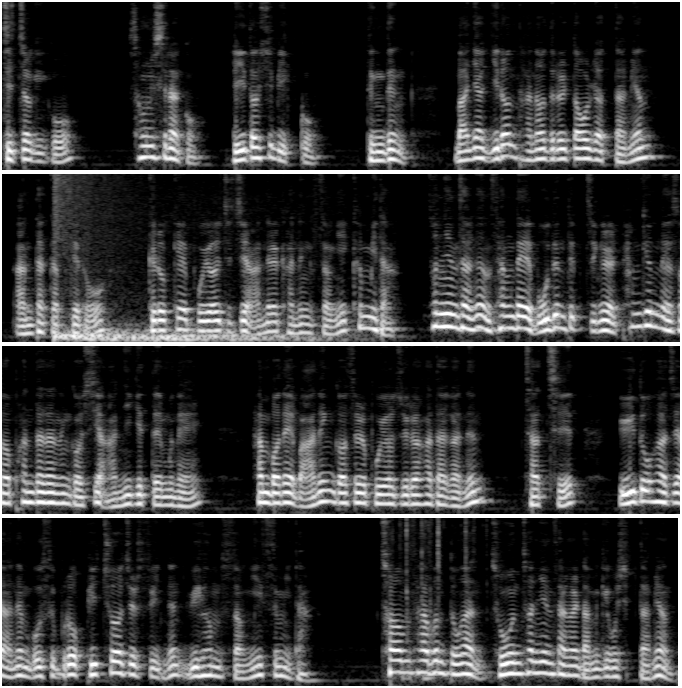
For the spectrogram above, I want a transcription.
지적이고, 성실하고, 리더십 있고, 등등, 만약 이런 단어들을 떠올렸다면 안타깝게도 그렇게 보여지지 않을 가능성이 큽니다. 첫인상은 상대의 모든 특징을 평균 내서 판단하는 것이 아니기 때문에 한 번에 많은 것을 보여주려 하다가는 자칫 의도하지 않은 모습으로 비추어질 수 있는 위험성이 있습니다. 처음 4분 동안 좋은 첫인상을 남기고 싶다면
